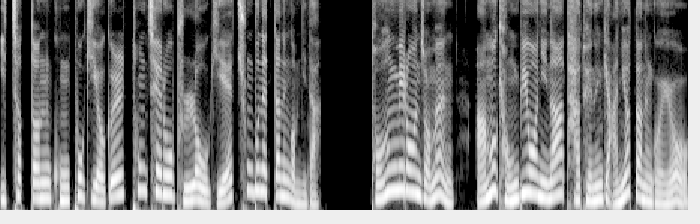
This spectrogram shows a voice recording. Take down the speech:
잊혔던 공포 기억을 통째로 불러오기에 충분했다는 겁니다. 더 흥미로운 점은 아무 경비원이나 다 되는 게 아니었다는 거예요.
